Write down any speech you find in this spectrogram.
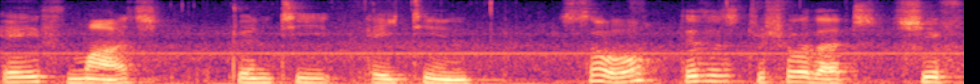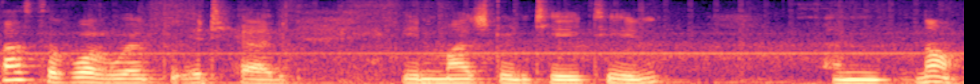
8th March 2018. So this is to show that she first of all went to Etihad in March 2018 and no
